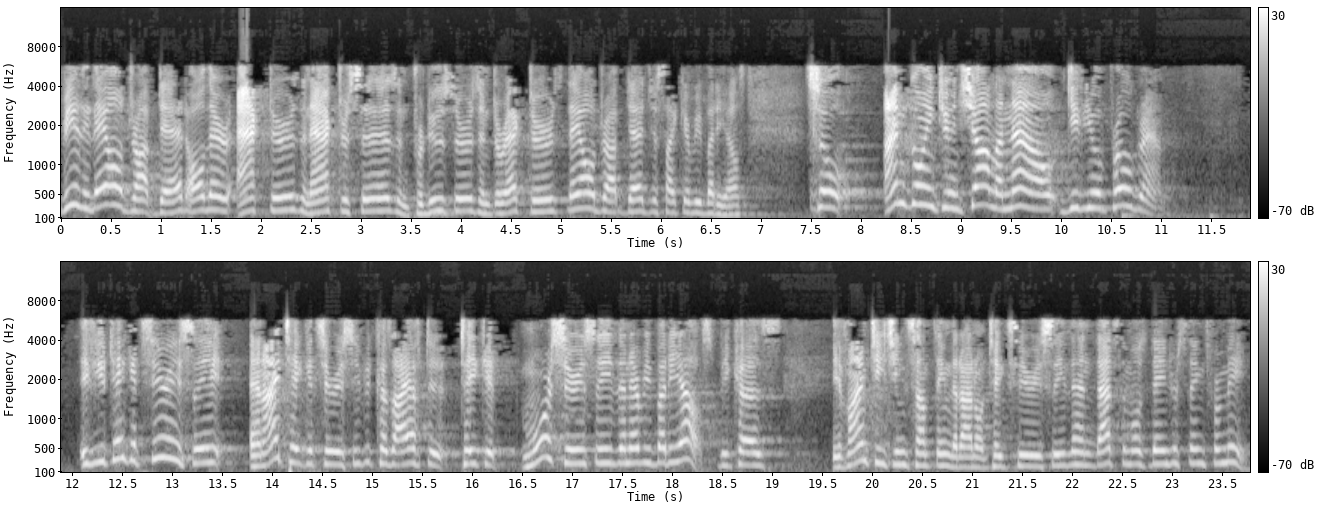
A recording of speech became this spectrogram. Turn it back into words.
Really, they all drop dead. All their actors and actresses and producers and directors, they all drop dead just like everybody else. So, I'm going to, inshallah, now give you a program. If you take it seriously, and I take it seriously because I have to take it more seriously than everybody else, because if I'm teaching something that I don't take seriously, then that's the most dangerous thing for me.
